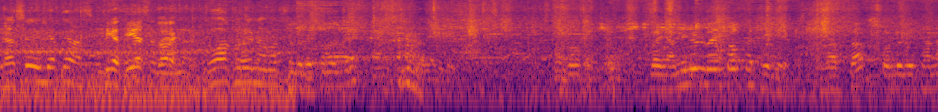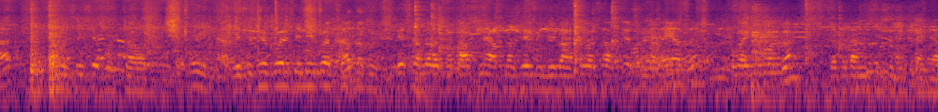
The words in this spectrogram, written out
ভাই কে আল্লাহ ঠিক আছে। ঠিক আছে ঠিক আছে ধরেন। ভাই আমিনুল ভাইয়ের পক্ষ থেকে আমরা আসলাম পল্লবী থানার শেষে ভোটটা এতে ফেব্রুয়ারিতে নির্বাচন ইনশাআল্লাহ আপনি আপনার ফ্যামিলি বা আশেপাশে আত্মীয় যারাই আছে সবাইকে বলবেন যাতে আমি শেষে ভোটটা নিয়ে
